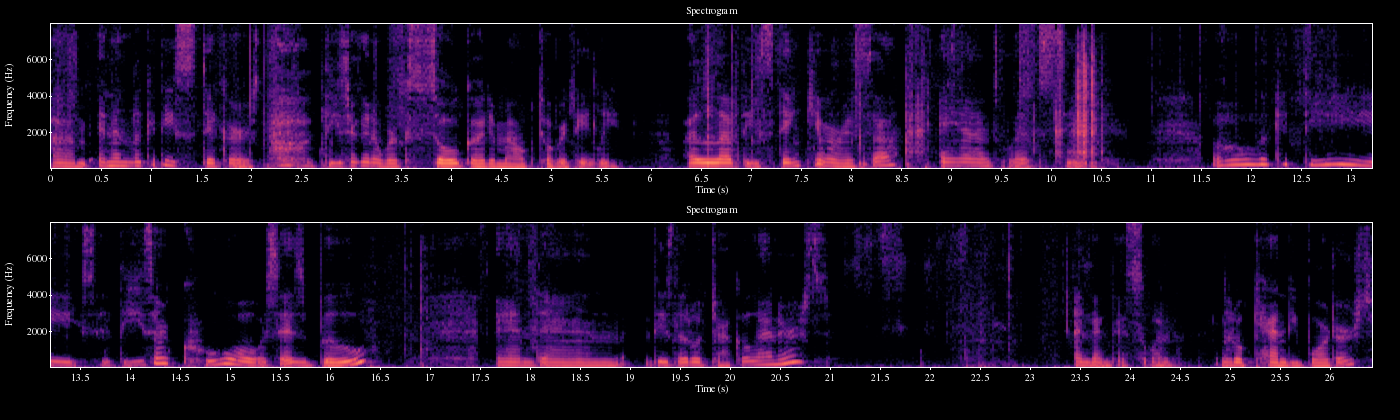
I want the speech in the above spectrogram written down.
um, and then look at these stickers. these are going to work so good in my October daily. I love these. Thank you, Marissa. And let's see. Oh, look at these. These are cool. It says boo. And then these little jack-o'-lanterns. And then this one, little candy borders.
